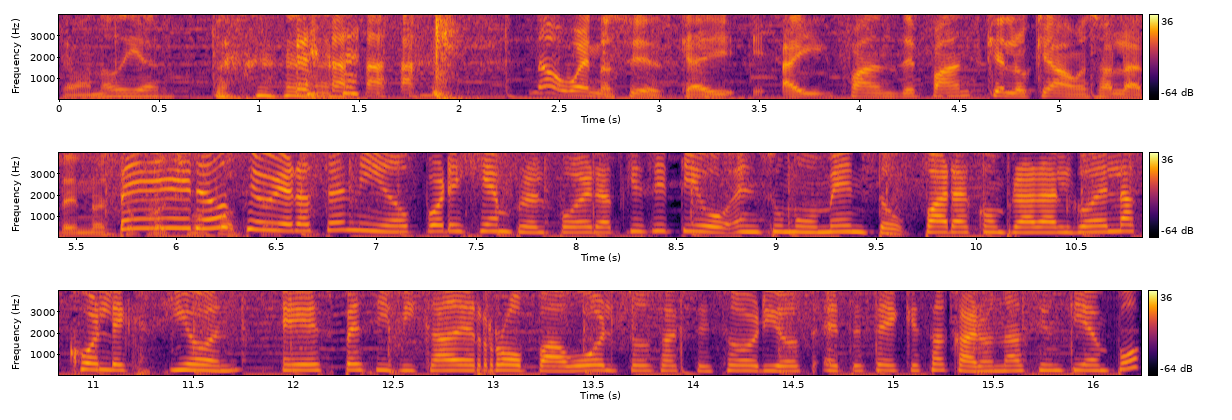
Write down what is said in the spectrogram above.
te van a odiar. No, bueno, sí, es que hay, hay fans de fans, que es lo que vamos a hablar en nuestro próximo Pero podcast. si hubiera tenido, por ejemplo, el poder adquisitivo en su momento para comprar algo de la colección eh, específica de ropa, bolsos, accesorios, etc. que sacaron hace un tiempo,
